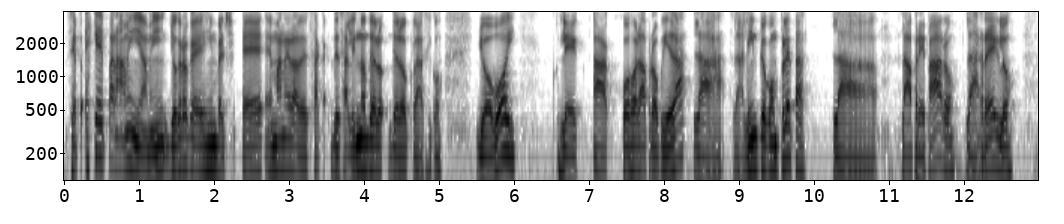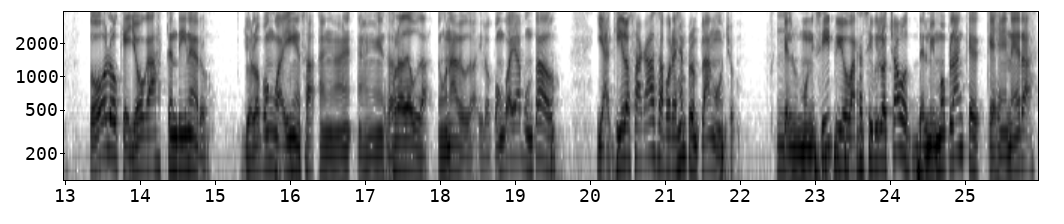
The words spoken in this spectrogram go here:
se- es que para mí, a mí, yo creo que es inversión, es, es manera de, saca- de salirnos de lo, de lo clásico. Yo voy, le a- cojo la propiedad, la, la limpio completa, la, la preparo, la arreglo. Todo lo que yo gaste en dinero, yo lo pongo ahí en esa, en, en esa Una deuda. en una deuda y lo pongo ahí apuntado y alquilo esa casa, por ejemplo, en plan 8. Que el municipio va a recibir los chavos del mismo plan que, que genera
